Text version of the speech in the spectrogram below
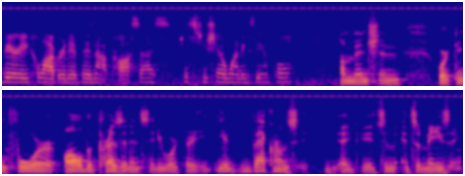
very collaborative in that process, just to show one example. I mentioned working for all the presidents that he worked for. Your background's it's it's amazing,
